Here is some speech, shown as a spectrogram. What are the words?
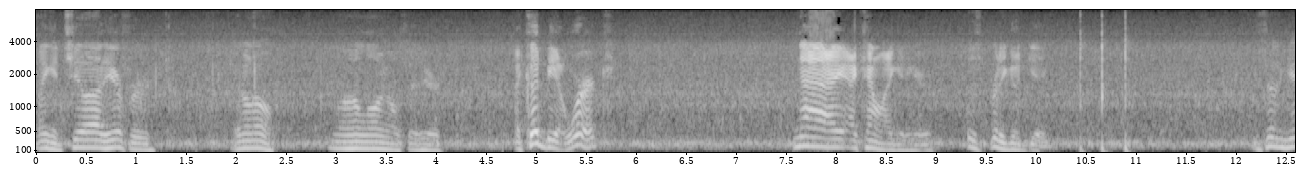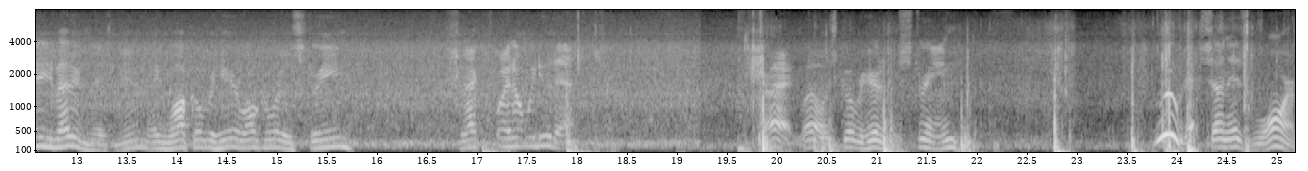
I can chill out here for I don't know. How long I'll sit here. I could be at work. Nah I, I kinda like it here. Is a pretty good gig. This doesn't get any better than this man. I can walk over here walk over to the stream. In fact why don't we do that? Alright, well, let's go over here to the stream. Woo, that sun is warm.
